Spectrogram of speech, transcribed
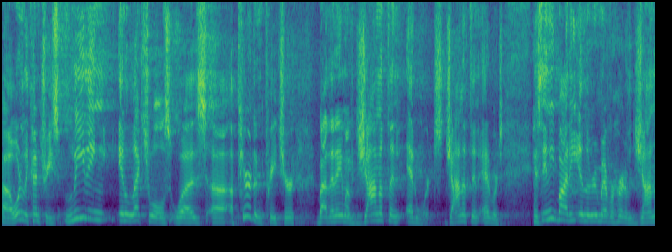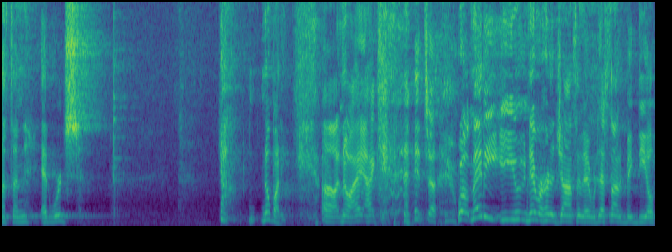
uh, one of the country's leading intellectuals was uh, a Puritan preacher by the name of Jonathan Edwards. Jonathan Edwards. Has anybody in the room ever heard of Jonathan Edwards? Yeah, nobody. Uh, no, I, I it's, uh, well, maybe you never heard of Jonathan Edwards. That's not a big deal.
